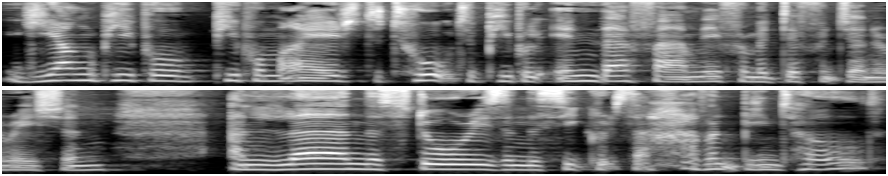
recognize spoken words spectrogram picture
young people, people my age to talk to people in their family from a different generation and learn the stories and the secrets that haven't been told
